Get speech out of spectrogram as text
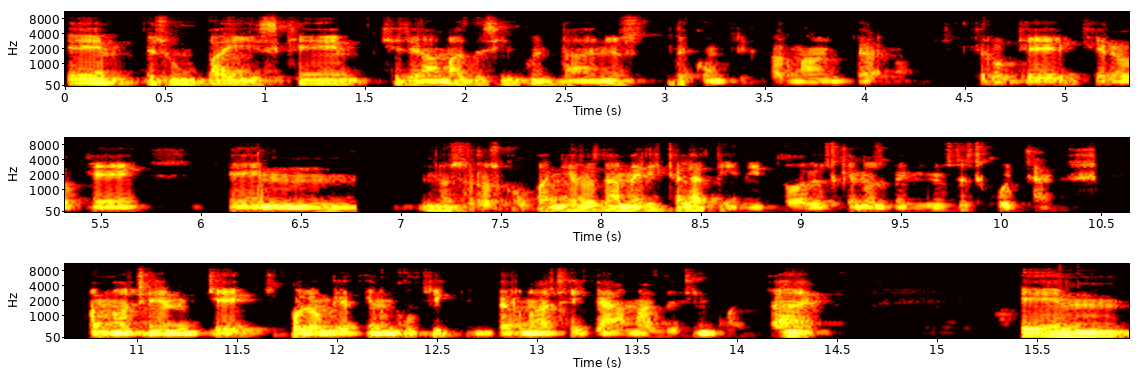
eh, es un país que, que, lleva más de 50 años de conflicto armado interno. Creo que, creo que em, nuestros compañeros de América Latina y todos los que nos ven y nos escuchan conocen que, Colombia tiene un conflicto interno hace ya más de 50 años. Em,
